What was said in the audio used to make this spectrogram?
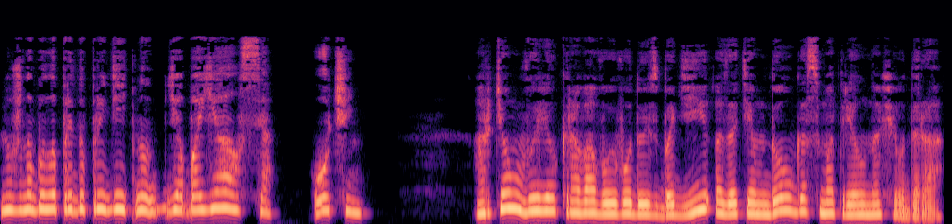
Нужно было предупредить, но я боялся. Очень. Артем вылил кровавую воду из бадьи, а затем долго смотрел на Федора.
